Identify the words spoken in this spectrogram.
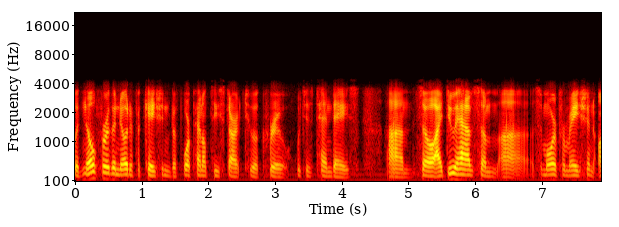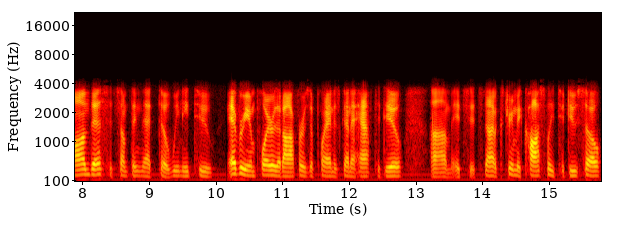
with no further notification before penalties start to accrue, which is 10 days. Um, so I do have some uh, some more information on this. It's something that uh, we need to. Every employer that offers a plan is going to have to do. Um, it's it's not extremely costly to do so,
